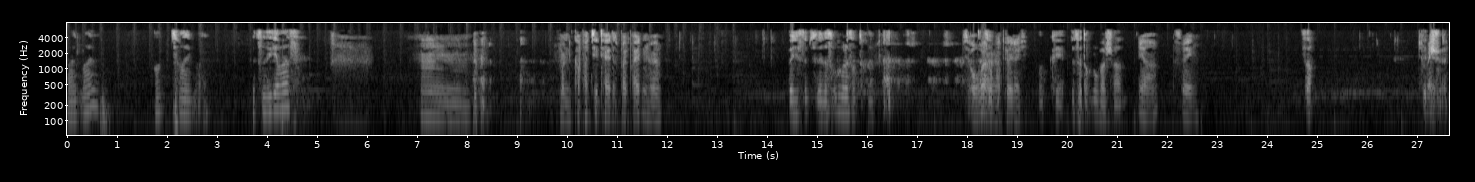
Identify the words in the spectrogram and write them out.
Einmal und zweimal. Nutzen Sie dir was? Hm. Meine Kapazität ist bei beiden höher. Welches nimmst du denn, das obere oder das untere? Das obere Also- natürlich. Okay, das hat auch Nova-Schaden. Ja, deswegen. So, Trade.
